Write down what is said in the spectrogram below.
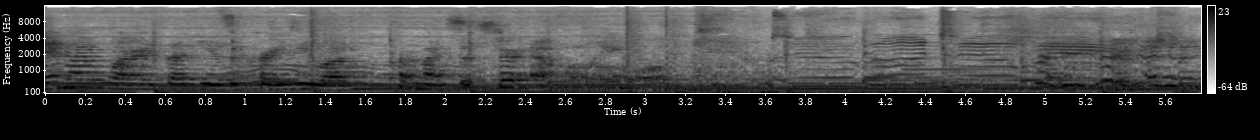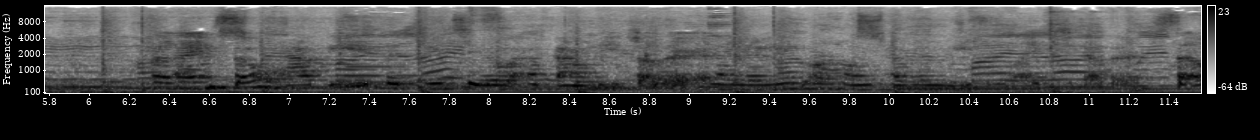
And I've learned that he has a crazy love for my sister Emily. but I am so happy that you two have found each other, and I know you are going to have an amazing life together. So,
